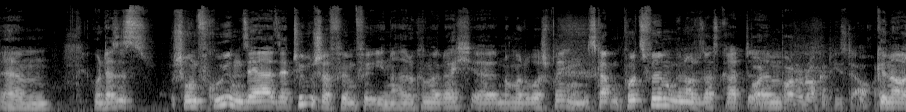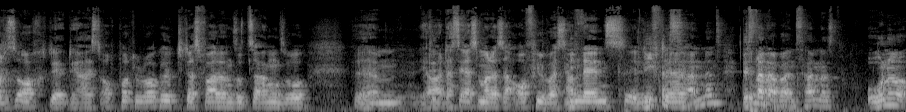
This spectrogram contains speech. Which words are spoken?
Ähm, und das ist schon früh ein sehr, sehr typischer Film für ihn. Also da können wir gleich äh, nochmal drüber sprechen. Es gab einen Kurzfilm, genau, du sagst gerade, Bottle, ähm, Bottle Rocket hieß der auch. oder? genau, das ist auch, der, der heißt auch Bottle Rocket. Das war dann sozusagen so, ähm, ja, das erste Mal, dass er auffiel bei Sundance. Äh, Lief lief der, Sundance? Ist Genau. dann aber in Sundance ohne,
